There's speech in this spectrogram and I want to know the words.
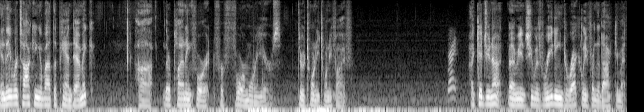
and they were talking about the pandemic. Uh, they're planning for it for four more years through 2025. Right. I kid you not. I mean, she was reading directly from the document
